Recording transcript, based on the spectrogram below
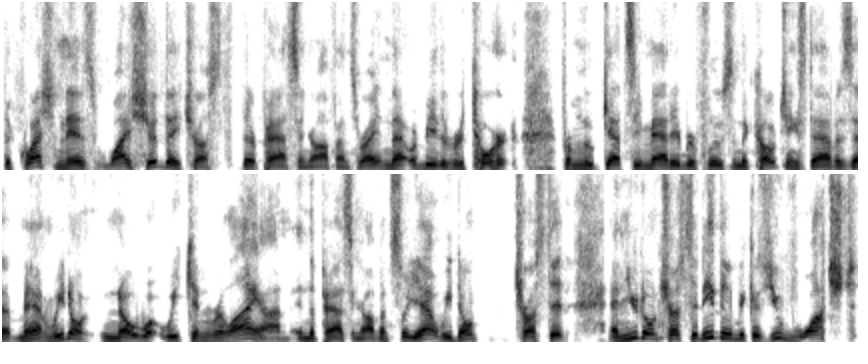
The question is, why should they trust their passing offense, right? And that would be the retort from Luke Getsy, Matt Eberflus, and the coaching staff is that, man, we don't know what we can rely on in the passing offense. So, yeah, we don't trust it and you don't trust it either because you've watched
